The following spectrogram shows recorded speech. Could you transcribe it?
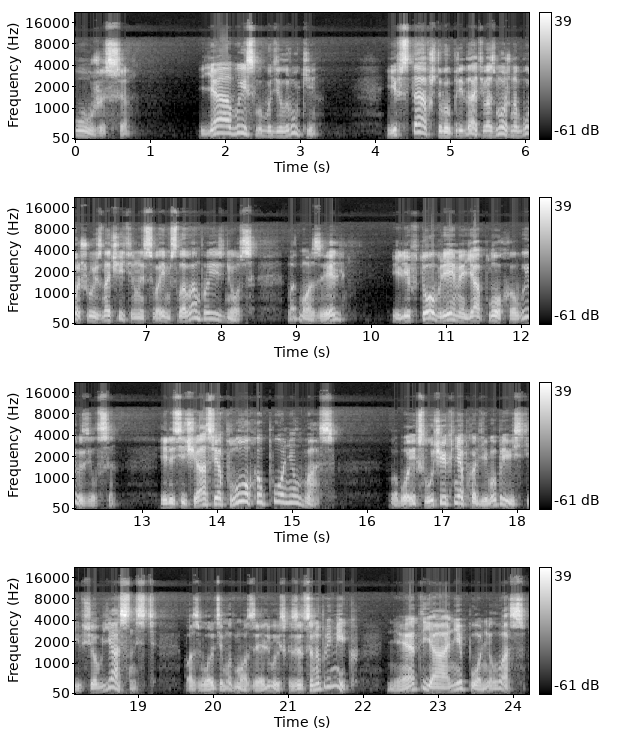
ужаса. Я высвободил руки — и, встав, чтобы придать, возможно, большую значительность своим словам, произнес «Мадемуазель, или в то время я плохо выразился, или сейчас я плохо понял вас. В обоих случаях необходимо привести все в ясность. Позвольте, мадемуазель, высказаться напрямик. Нет, я не понял вас.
